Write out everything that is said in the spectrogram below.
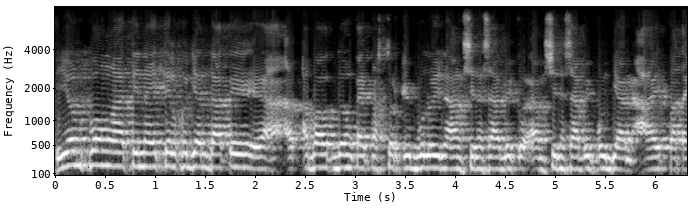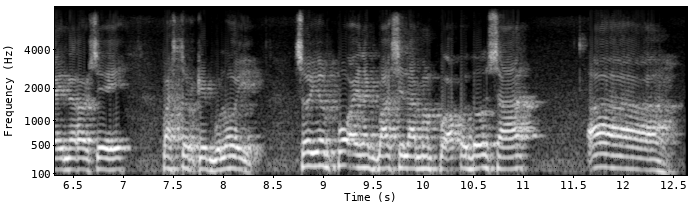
yun pong uh, tinitle ko diyan dati ah, about doon kay Pastor Kibuloy na ang sinasabi ko ang sinasabi po diyan ay patay na raw si Pastor Kibuloy. So yun po ay nagbase lamang po ako doon sa ah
